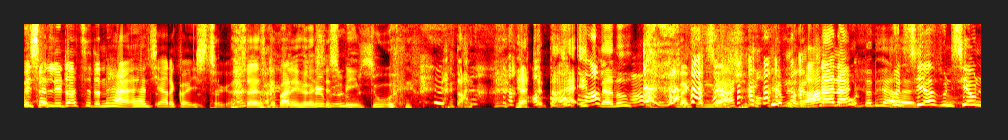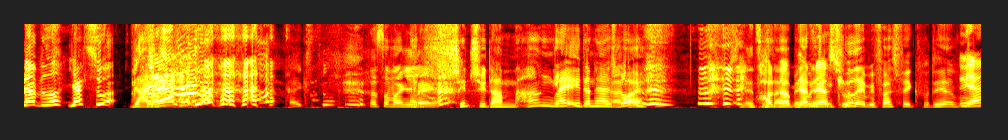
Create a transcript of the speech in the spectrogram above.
Hvis jeg lytter til den her, hans hjerte går i stykker. Så jeg skal bare lige høre, Jasmin, du... der, ja, der, der er et eller andet, man kan mærke gennem radioen, den her... Hun siger, hun siger, hun er videre. Jeg er ikke sur. Jeg er Jeg er ikke sur. Der er så mange lag. sindssygt, der er mange lag i den her historie. Hold da op, jeg er næsten ked af, at vi først fik på det her. Ja.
